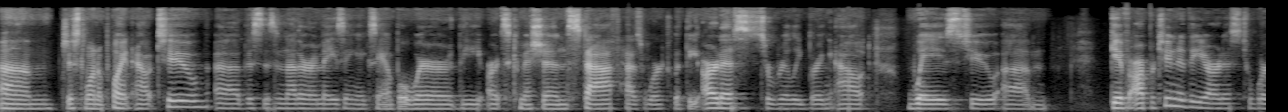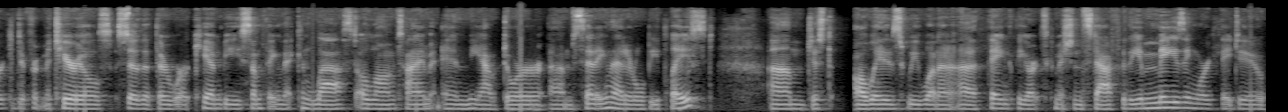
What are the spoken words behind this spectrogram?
Um, just want to point out too, uh, this is another amazing example where the Arts Commission staff has worked with the artists to really bring out ways to um, give opportunity to the artists to work in different materials so that their work can be something that can last a long time in the outdoor um, setting that it will be placed. Um, just always, we want to uh, thank the Arts Commission staff for the amazing work they do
